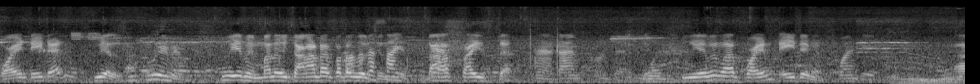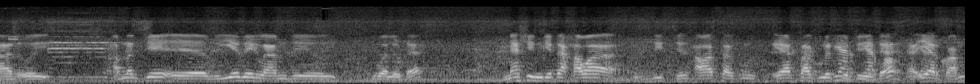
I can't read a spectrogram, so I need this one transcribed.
Point eight and twelve two m m two m m মানে ওই দানাটার কথা বলছেন size। দানার সাইজটা হ্যাঁ টু এম এম আর পয়েন্ট এইট এম এম আর ওই আপনার যে ইয়ে দেখলাম যে ওই কী বলে ওটা? মেশিন যেটা হাওয়া দিচ্ছে হাওয়া সার্কুল এয়ার সার্কুলেট করছে যেটা এয়ার পাম্প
